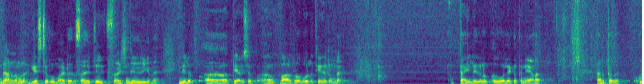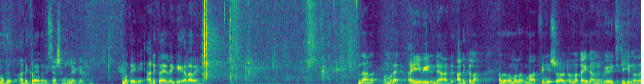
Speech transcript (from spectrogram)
ഇതാണ് നമ്മൾ ഗസ്റ്റ് റൂമായിട്ട് സജസ്റ്റ് സജഷൻ ചെയ്തിരിക്കുന്നത്. ഇതിലും അത്യാവശ്യം വാർഡ്രോബുകൾ ചെയ്തിട്ടുണ്ട്. ടൈലുകളും അതുപോലെയൊക്കെ തന്നെയാണ്. അടുത്തത് നമുക്ക് അടുക്കളയുടെ വിശേഷങ്ങളിലേക്ക് കയറാം. നമുക്ക് ഇനി അടുക്കളയിലേക്ക് കയറാവേ. ഇതാണ് നമ്മുടെ ഈ വീടിന്റെ അടുക്കള. അത് നമ്മൾ മാറ്റ് ഫിനിഷായിട്ടുള്ള ടൈലാണ് ഉപയോഗിച്ചിരിക്കുന്നത്.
